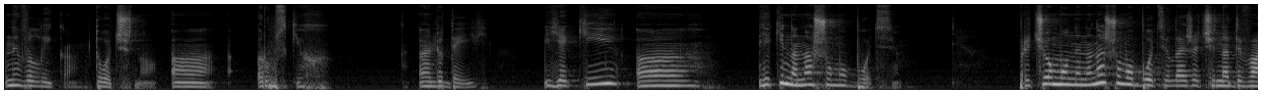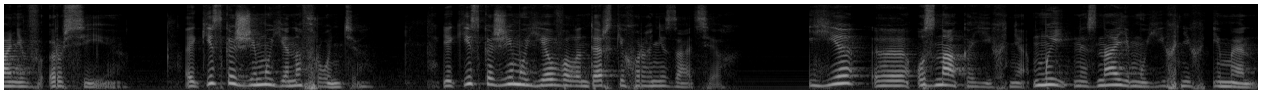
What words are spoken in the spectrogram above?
невелика, точно, а, русських а, людей, які, а, які на нашому боці. Причому не на нашому боці, лежачи на дивані в Росії, а які, скажімо, є на фронті, які, скажімо, є в волонтерських організаціях. Є е, ознака їхня. Ми не знаємо їхніх імен.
